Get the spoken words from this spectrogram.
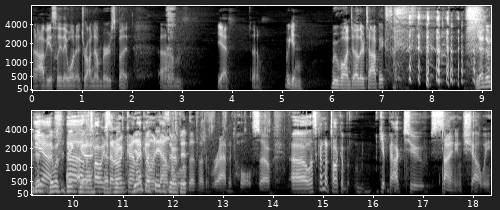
Uh, obviously, they want to draw numbers, but um, yeah. So we can move on to other topics. Yeah, there, there, yeah, there was a big uh, other uh, topics a that big- aren't kind of but going they down a deserved little it. bit of a rabbit hole. So uh, let's kind of talk about get back to signing, shall we?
